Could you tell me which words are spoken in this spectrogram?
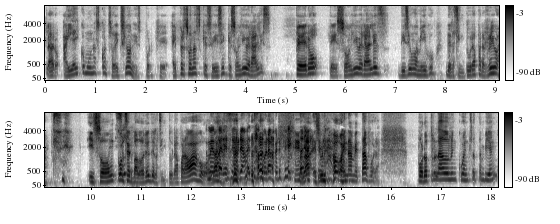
Claro, ahí hay como unas contradicciones, porque hay personas que se dicen que son liberales, pero que son liberales, dice un amigo, de la cintura para arriba. y son conservadores de la cintura para abajo. Me parece una metáfora perfecta. Es una buena metáfora. Por otro lado, uno encuentra también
